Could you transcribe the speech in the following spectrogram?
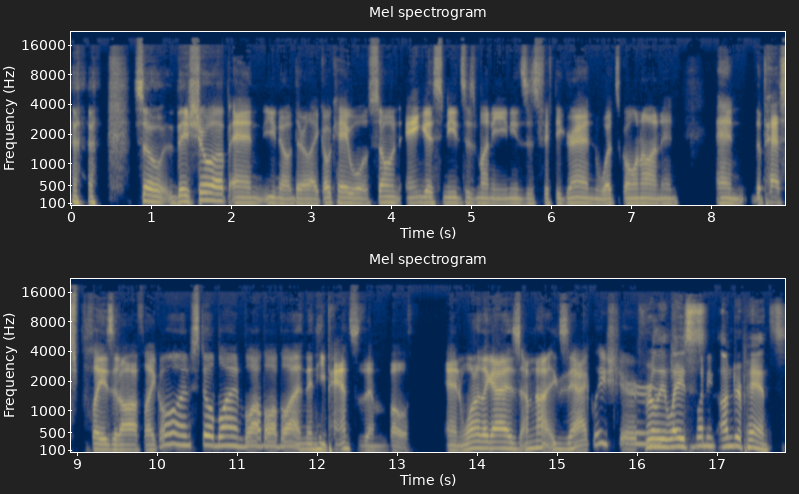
So they show up and you know they're like okay well so angus needs his money he needs his 50 grand what's going on? And and the pest plays it off like oh i'm still blind blah blah blah and then he pants them both and one of the guys i'm not exactly sure really lace he- underpants.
